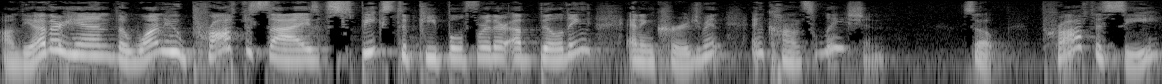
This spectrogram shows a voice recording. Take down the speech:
On the other hand, the one who prophesies speaks to people for their upbuilding and encouragement and consolation. So, prophecy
